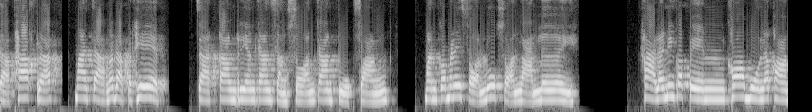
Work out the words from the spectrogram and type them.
จากภาครัฐ มาจากระดับประเทศ จากการเรียนการสั่งสอนการปลูกฝัง มันก็ไม่ได้สอนลูกสอนหลานเลย ค่ะและนี่ก็เป็นข้อมูลและความ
